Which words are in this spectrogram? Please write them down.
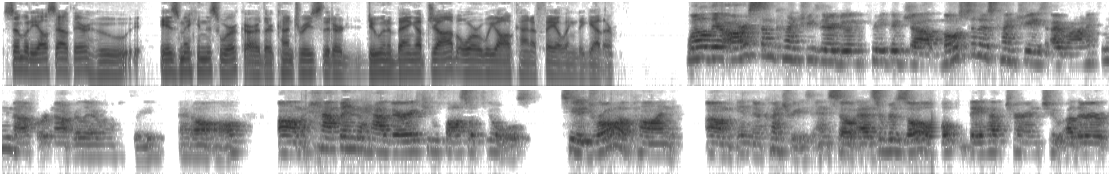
somebody else out there who is making this work? Are there countries that are doing a bang up job, or are we all kind of failing together? Well, there are some countries that are doing a pretty good job. Most of those countries, ironically enough, or not really ironically at all, um, happen to have very few fossil fuels to draw upon um, in their countries. And so as a result, they have turned to other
